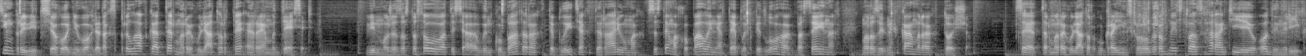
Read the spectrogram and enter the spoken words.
Всім привіт! Сьогодні в оглядах з прилавка терморегулятор TRM10. Він може застосовуватися в інкубаторах, теплицях, тераріумах, в системах опалення, теплих підлогах, басейнах, морозильних камерах тощо. Це терморегулятор українського виробництва з гарантією 1 рік.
